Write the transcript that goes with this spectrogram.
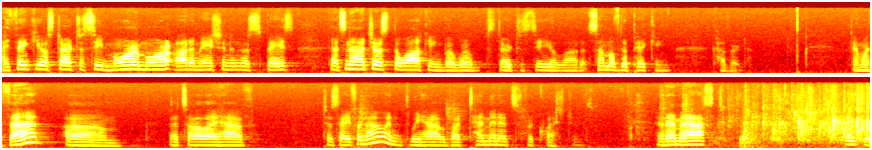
I think you'll start to see more and more automation in this space. That's not just the walking, but we'll start to see a lot of some of the picking covered. And with that, um, that's all I have to say for now, and we have about 10 minutes for questions. And I'm asked, thank you.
